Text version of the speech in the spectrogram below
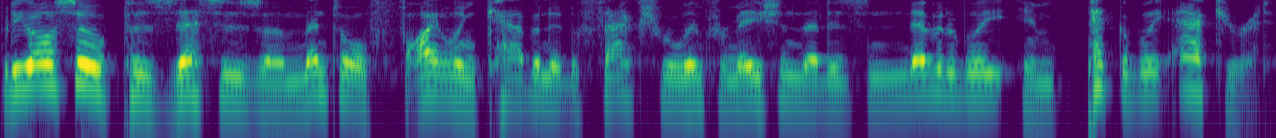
But he also possesses a mental filing cabinet of factual information that is inevitably impeccably accurate.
